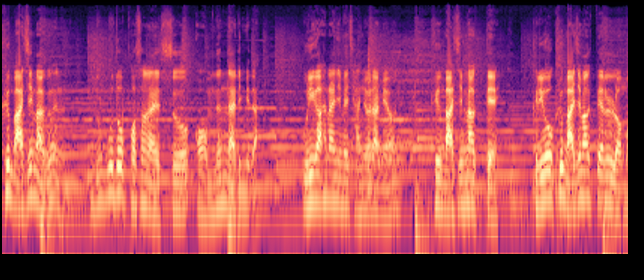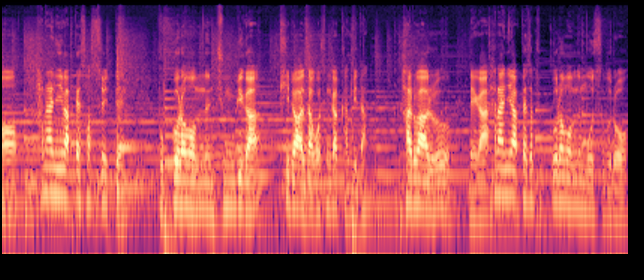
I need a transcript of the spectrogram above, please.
그 마지막은 누구도 벗어날 수 없는 날입니다. 우리가 하나님의 자녀라면 그 마지막 때, 그리고 그 마지막 때를 넘어 하나님 앞에 섰을 때 부끄럼 없는 준비가 필요하다고 생각합니다. 하루하루 내가 하나님 앞에서 부끄럼 없는 모습으로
